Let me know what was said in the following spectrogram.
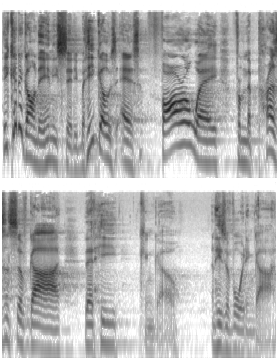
He could have gone to any city, but he goes as far away from the presence of God that he can go, and he's avoiding God.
